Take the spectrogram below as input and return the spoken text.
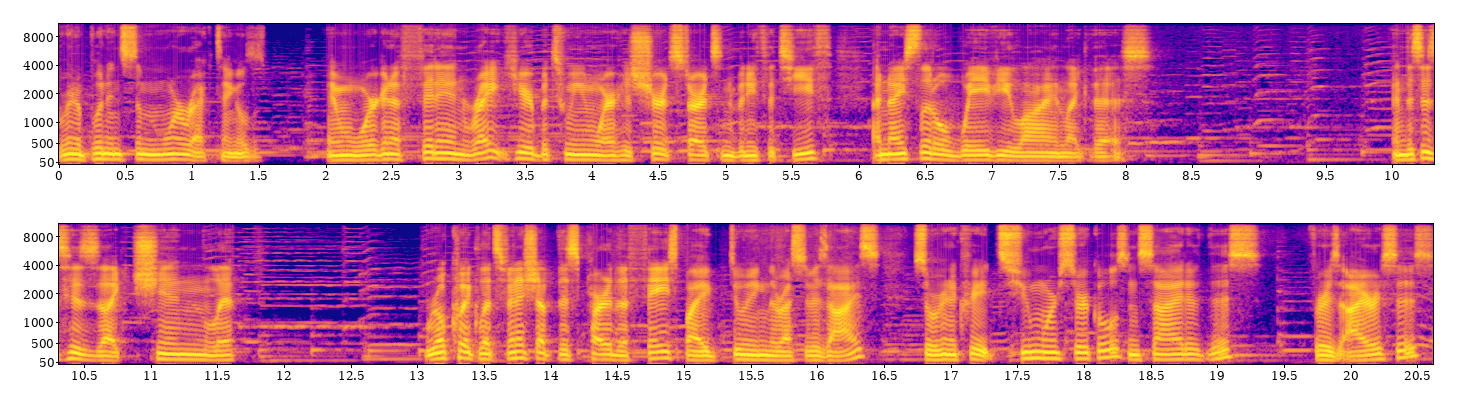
we're gonna put in some more rectangles. And we're gonna fit in right here between where his shirt starts and beneath the teeth, a nice little wavy line like this. And this is his like chin lip Real quick, let's finish up this part of the face by doing the rest of his eyes. So we're gonna create two more circles inside of this for his irises.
